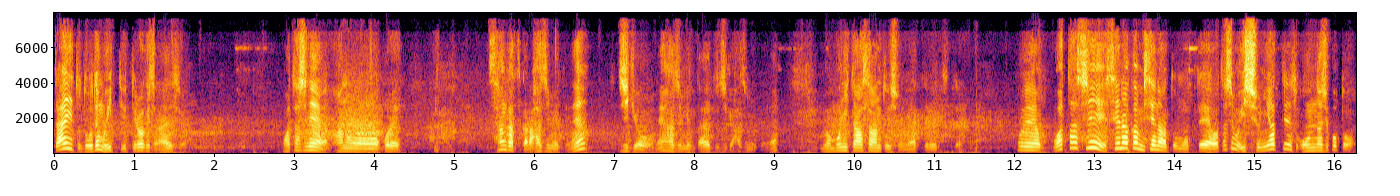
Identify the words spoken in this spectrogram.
ダイエットどうでもいいって言ってるわけじゃないですよ。私ね、あのー、これ、3月から始めてね、事業をね、始めて、ダイエット事業始めてね、今、モニターさんと一緒にやってるって言って。これ、ね、私、背中見せなと思って、私も一緒にやってるんです同じこと。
